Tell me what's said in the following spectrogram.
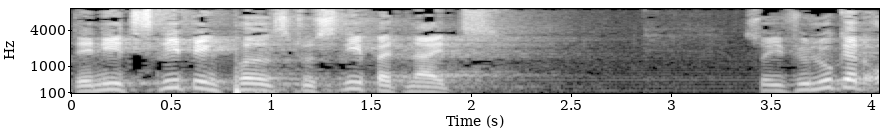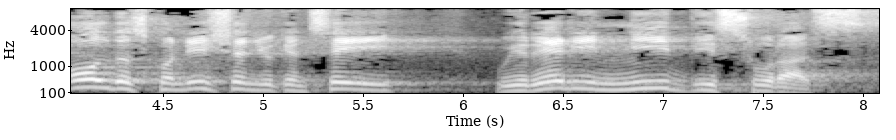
they need sleeping pills to sleep at night. So if you look at all this condition, you can say we really need these surahs.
